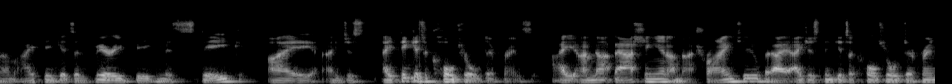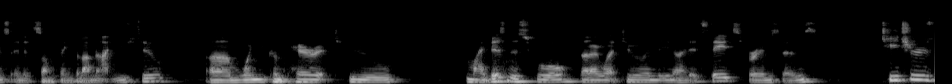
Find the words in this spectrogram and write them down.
Um, I think it's a very big mistake. I I just I think it's a cultural difference. I I'm not bashing it. I'm not trying to, but I I just think it's a cultural difference, and it's something that I'm not used to. Um, when you compare it to my business school that I went to in the United States, for instance, teachers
